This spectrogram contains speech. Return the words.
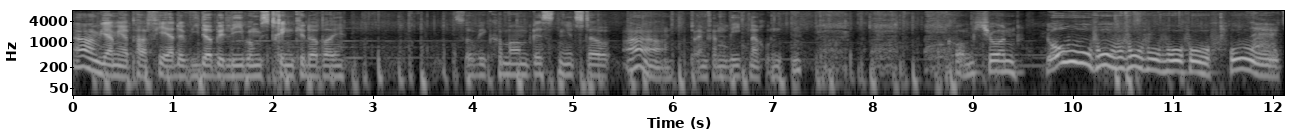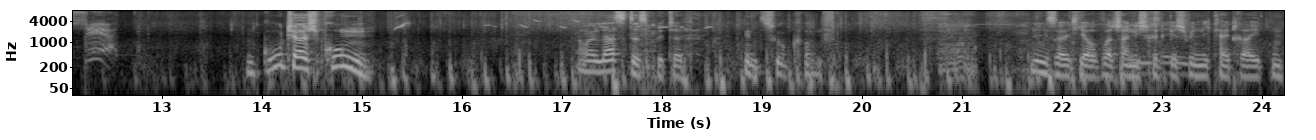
Ah, wir haben ja ein paar Pferde-Wiederbelebungstränke dabei. So, wie kommen wir am besten jetzt da... Ah, einfach einen Weg nach unten. Komm schon. Oh, ho, ho, ho, ho, ho, ho. Ein guter Sprung. Aber lasst es bitte. In Zukunft. Ich sollte hier auch wahrscheinlich Schrittgeschwindigkeit reiten.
